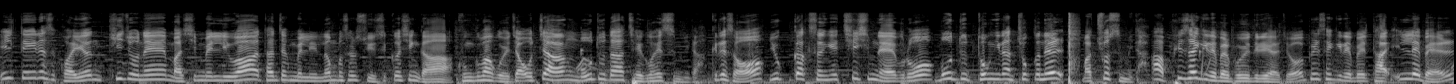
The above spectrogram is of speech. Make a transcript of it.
1대1에서 과연 기존의 마시멜리와 단장 멜리를 넘어설 수 있을 것인가 궁금하고요. 자, 옷장 모두 다 제거했습니다. 그래서 육각성의 70렙으로 모두 동일한 조건을 맞추었습니다. 아, 필살기 레벨 보여드려야죠. 필살기 레벨 다 1레벨.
